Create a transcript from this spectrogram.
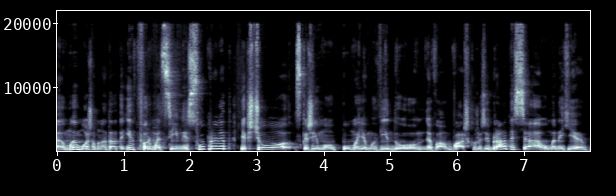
е, ми можемо надати інформаційний супровід. Якщо, скажімо, по моєму відео вам важко розібратися, у мене є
